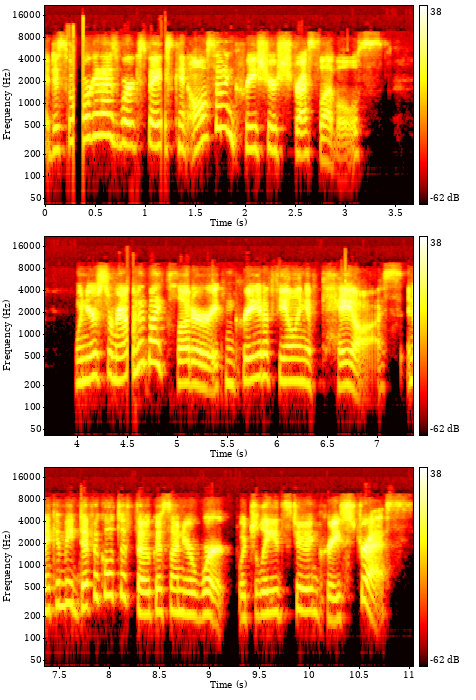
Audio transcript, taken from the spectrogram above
A disorganized workspace can also increase your stress levels. When you're surrounded by clutter, it can create a feeling of chaos, and it can be difficult to focus on your work, which leads to increased stress.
